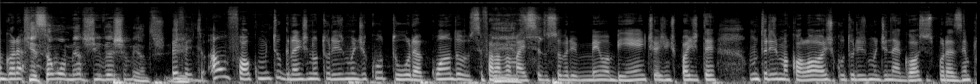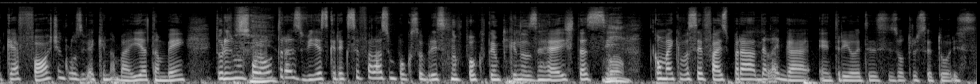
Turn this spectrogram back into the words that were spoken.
Agora, que são momentos de investimentos. Perfeito. Há um foco muito grande no turismo de cultura. Quando se falava Isso. mais cedo sobre meio ambiente, a gente pode ter um turismo ecológico, turismo de negócios, por exemplo, que é forte, inclusive aqui na Bahia também. Turismo Sim. por outras vias. Queria que você falasse um pouco sobre isso no pouco tempo que nos resta. Sim. Como é que você faz para delegar entre esses outros setores?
